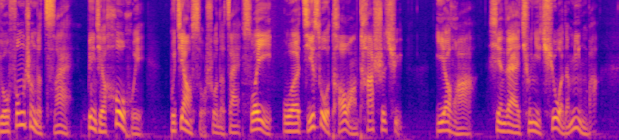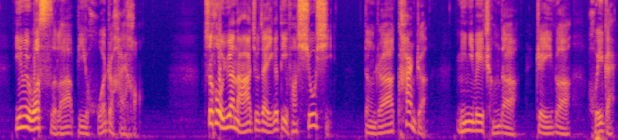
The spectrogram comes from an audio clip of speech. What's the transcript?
有丰盛的慈爱，并且后悔不降所说的灾，所以我急速逃往他失去。耶华，现在求你取我的命吧，因为我死了比活着还好。之后，约拿就在一个地方休息，等着看着尼尼微城的这一个悔改。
